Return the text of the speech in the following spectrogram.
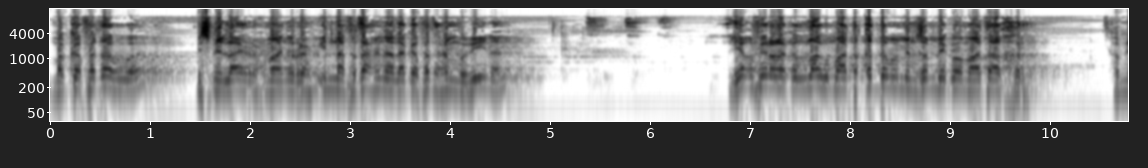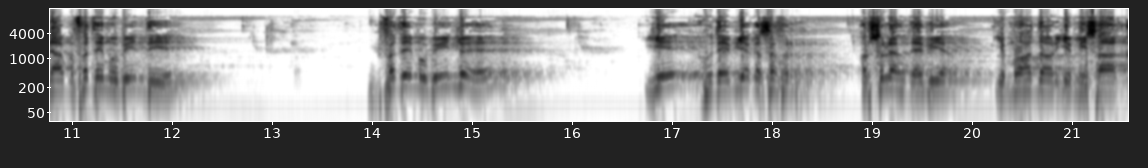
مکہ فتح ہوا۔ بسم اللہ الرحمن الرحیم۔ ان فتح اللہ کا فتح مبین لیغفر لك اللہ ما تقدم من ذنبك وما تاخر ہم نے آپ کو فتح مبین دی۔ فتح مبین جو ہے، یہ حدیبیہ کا سفر اور صلح حدیبیہ، یہ معاہدہ اور یہ میساک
